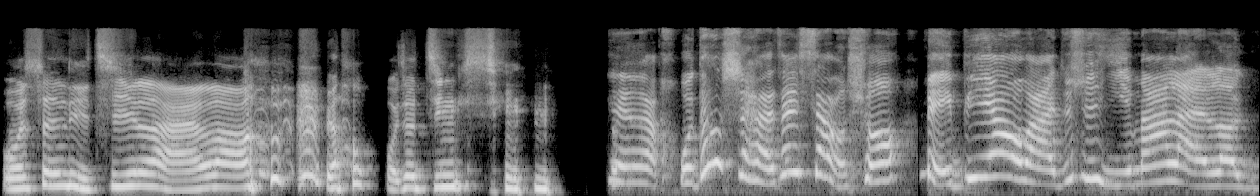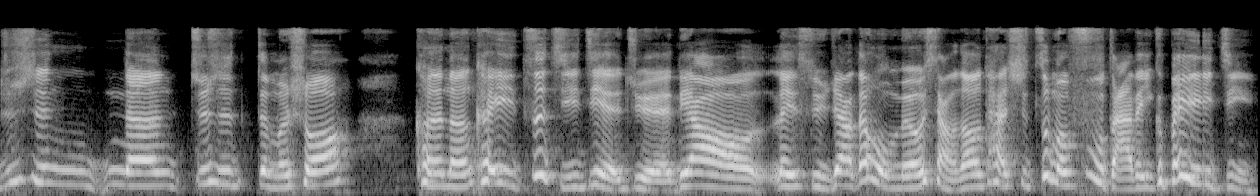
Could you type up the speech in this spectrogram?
我生理期来了，然后我就惊醒。天啊！我当时还在想说，没必要吧，就是姨妈来了，就是能就是怎么说，可能可以自己解决掉，类似于这样，但我没有想到它是这么复杂的一个背景。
